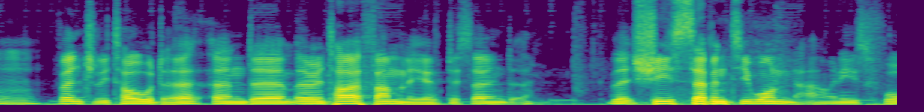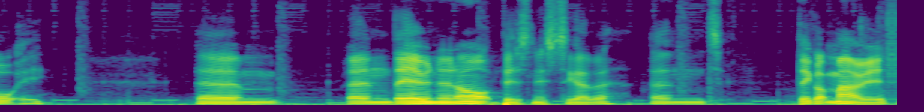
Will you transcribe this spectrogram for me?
Mm. eventually told her and um, her entire family have disowned her that she's 71 now and he's 40 um, and they own an art business together and they got married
